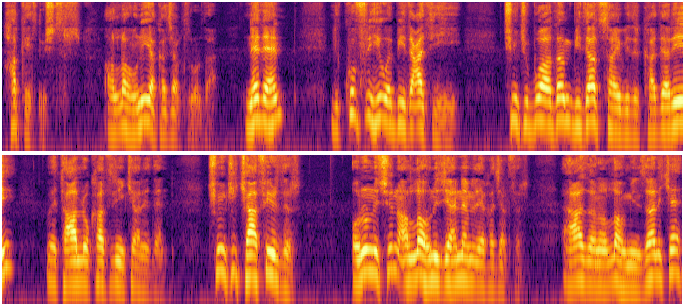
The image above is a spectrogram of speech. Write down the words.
hak etmiştir. Allah onu yakacaktır orada. Neden? Li kufrihi ve bid'atihi. Çünkü bu adam bidat sahibidir. Kaderi ve taallukatını inkar eden. Çünkü kafirdir. Onun için Allah onu cehennemde yakacaktır. Eazan Allah min zalike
